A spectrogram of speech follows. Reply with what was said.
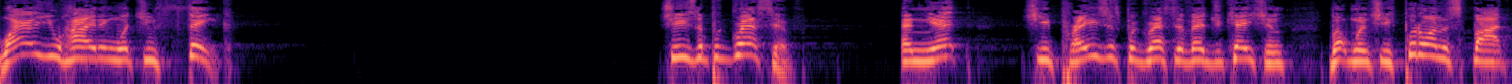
why are you hiding what you think? She's a progressive. And yet, she praises progressive education, but when she's put on the spot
